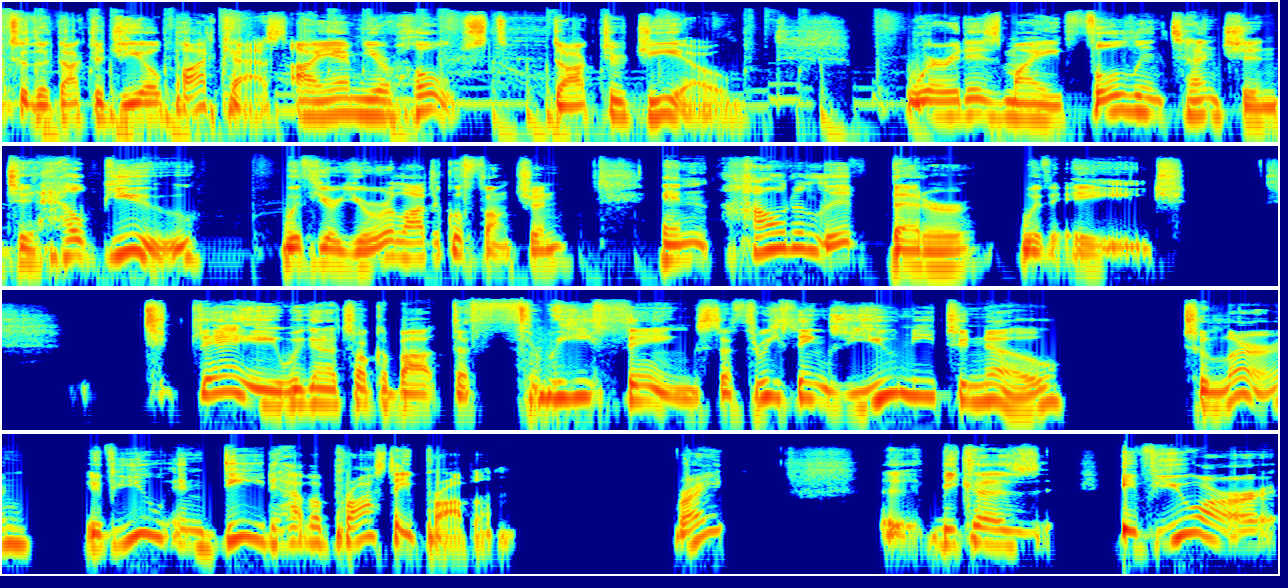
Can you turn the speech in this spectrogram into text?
to the Dr. Geo podcast. I am your host, Dr. Geo, where it is my full intention to help you with your urological function and how to live better with age. Today, we're going to talk about the three things, the three things you need to know to learn if you indeed have a prostate problem, right? Uh, because if you are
